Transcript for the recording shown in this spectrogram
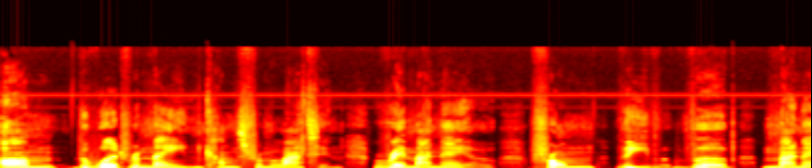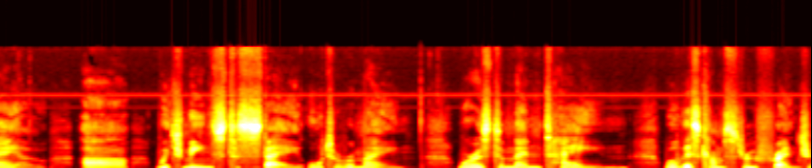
Um, the word remain comes from Latin, remaneo, from the verb maneo, uh, which means to stay or to remain. Whereas to maintain, well, this comes through French,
